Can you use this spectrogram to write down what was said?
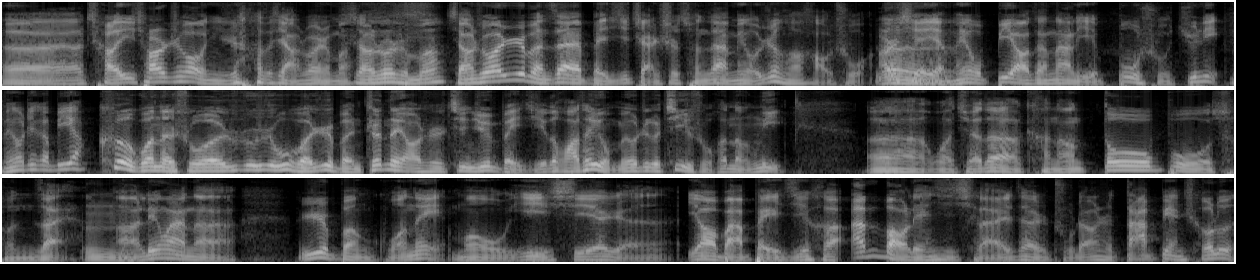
呃，扯了一圈之后，你知道他想说什么？想说什么？想说日本在北极展示存在没有任何好处，而且也没有必要在那里部署军力，没有这个必要。客观的说，如如果日本真的要是进军北极的话，他有没有这个技术和能力？呃，我觉得可能都不存在。嗯啊，另外呢，日本国内某一些人要把北极和安保联系起来，的主张是搭便车论。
